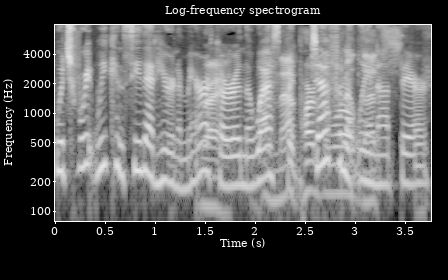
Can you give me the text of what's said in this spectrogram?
which we, we can see that here in America Right. or in the West, that but part of the world, definitely not there.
